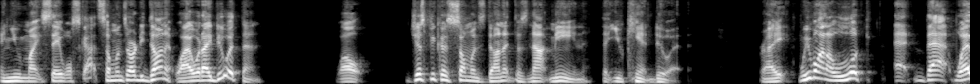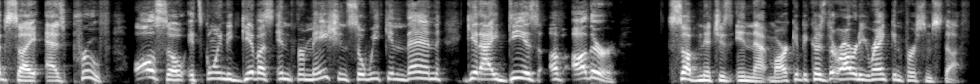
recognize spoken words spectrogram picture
And you might say, well, Scott, someone's already done it. Why would I do it then? Well, just because someone's done it does not mean that you can't do it, right? We want to look at that website as proof. Also, it's going to give us information so we can then get ideas of other sub niches in that market because they're already ranking for some stuff.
